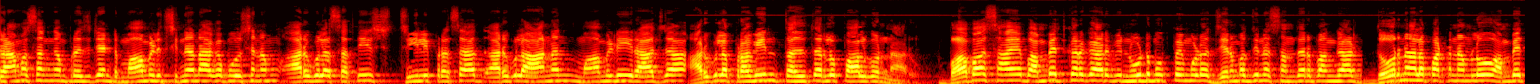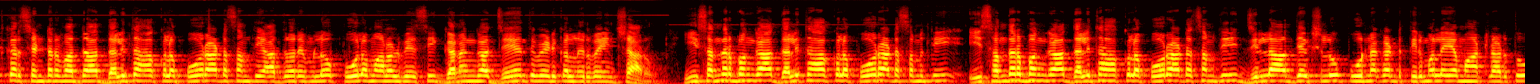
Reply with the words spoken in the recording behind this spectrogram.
గ్రామ సంఘం ప్రెసిడెంట్ మామిడి చిన్ననాగభూషణం అరుగుల సతీష్ చీలి ప్రసాద్ అరుగుల ఆనంద్ మామిడి రాజా అరుగుల ప్రవీణ్ తదితరులు పాల్గొన్నారు. బాబాసాహెబ్ అంబేద్కర్ గారి నూట ముప్పై మూడో జన్మదిన సందర్భంగా దోర్నాల పట్టణంలో అంబేద్కర్ సెంటర్ వద్ద దళిత హక్కుల పోరాట సమితి ఆధ్వర్యంలో పూలమాలలు వేసి ఘనంగా జయంతి వేడుకలు నిర్వహించారు. ఈ సందర్భంగా దళిత హక్కుల పోరాట సమితి ఈ సందర్భంగా దళిత హక్కుల పోరాట సమితి జిల్లా అధ్యక్షులు పూర్ణకంఠ తిరుమలయ్య మాట్లాడుతూ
